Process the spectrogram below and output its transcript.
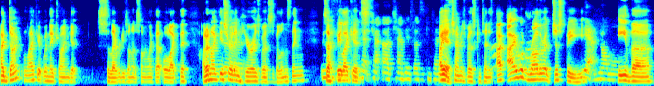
I don't like it when they try and get celebrities on it, something like that, or like the. I don't like the Australian heroes versus villains thing. 'cause I No, feel like it's- cha- uh, champions versus contenders. Oh yeah, champions versus contenders. I, I would rather it just be Yeah, normal. either.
